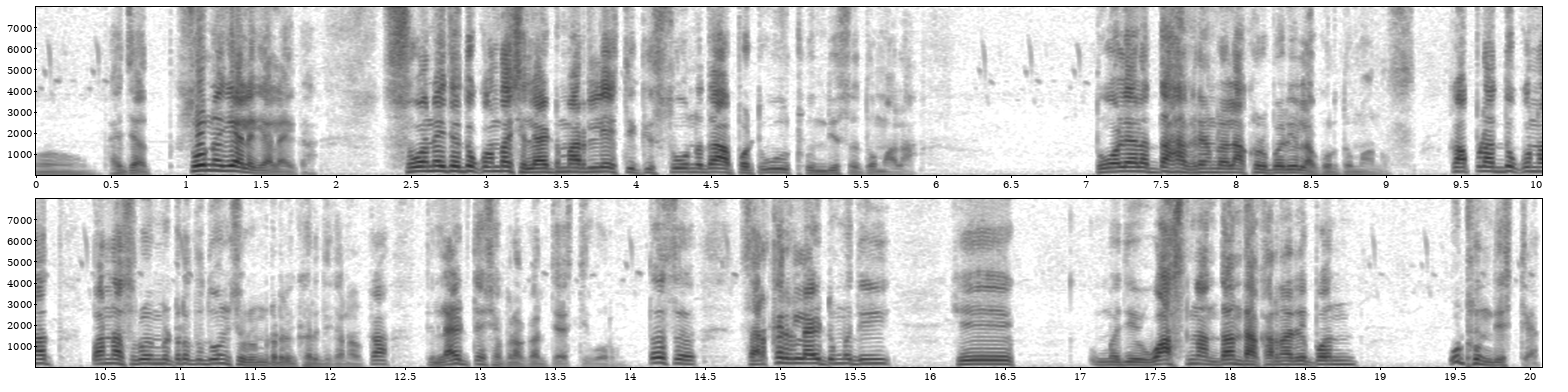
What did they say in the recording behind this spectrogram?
ह्याच्यात सोनं गेलं आहे का? सोन्याच्या दुकानात अशी लाइट मारली असते की सोनं दापट उठून दिसतं तुम्हाला. तोळ्याला दहा ग्रॅमला लाख रुपये दिला करतो माणूस. कापडात दुकानात पन्नास रुपये मीटर तर दोनशे रुपये मीटर खरेदी करणार का? ती लाइट तशा प्रकारची असते वरून. तसं सरकारी लाईटमध्ये हे म्हणजे वासना धंदा करणारे पण उठून दिसतात.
